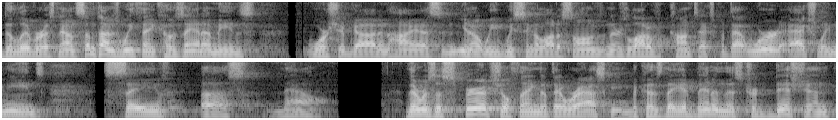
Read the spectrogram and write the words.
Deliver us now. And sometimes we think Hosanna means worship God in the highest. And, you know, we, we sing a lot of songs and there's a lot of context, but that word actually means save us now. There was a spiritual thing that they were asking because they had been in this tradition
